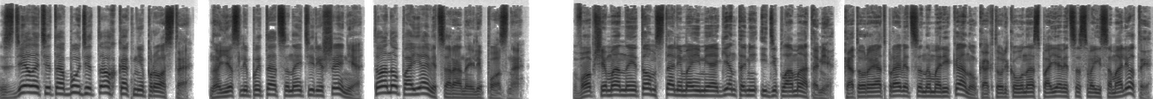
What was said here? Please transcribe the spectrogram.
Сделать это будет, ох, как непросто. Но если пытаться найти решение, то оно появится рано или поздно. В общем, Анна и Том стали моими агентами и дипломатами, которые отправятся на Марикану, как только у нас появятся свои самолеты,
